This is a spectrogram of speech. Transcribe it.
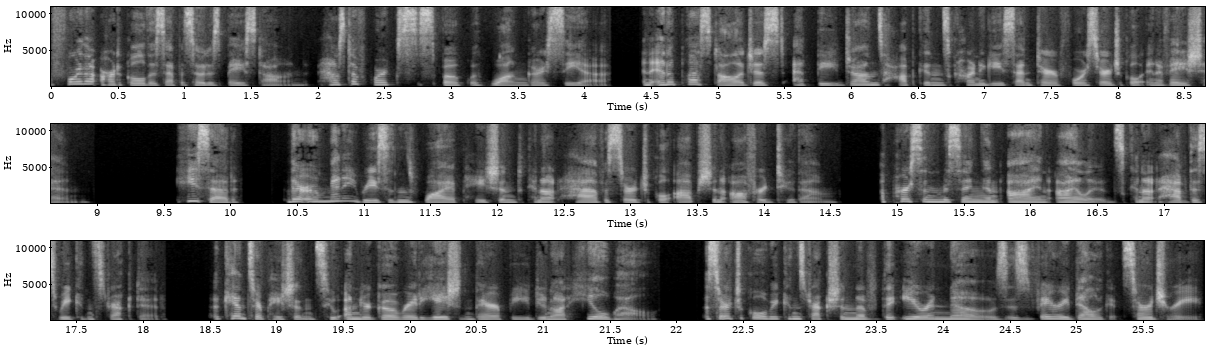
For the article this episode is based on, How Stuff Works spoke with Juan Garcia, an anaplastologist at the Johns Hopkins Carnegie Center for Surgical Innovation. He said, There are many reasons why a patient cannot have a surgical option offered to them. A person missing an eye and eyelids cannot have this reconstructed. Cancer patients who undergo radiation therapy do not heal well. A surgical reconstruction of the ear and nose is very delicate surgery,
